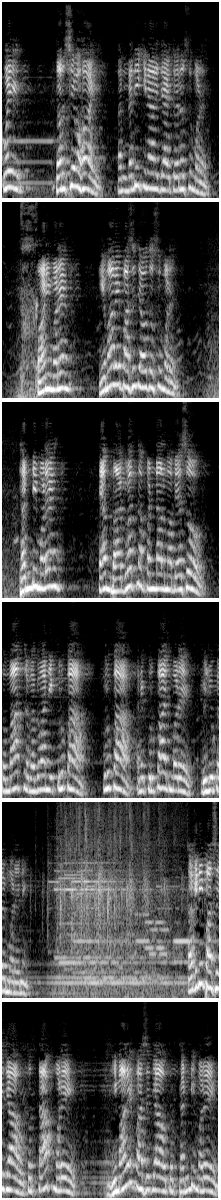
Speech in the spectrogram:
કોઈ તરસ્યો હોય અને નદી કિનારે જાય તો એને શું મળે? પાણી મળે? હિમાલય પાસે જાઓ તો શું મળે? ઠંડી મળે? એમ ભાગવતના પંડાલમાં બેસો તો માત્ર ભગવાનની કૃપા કૃપા અને કૃપા જ મળે. બીજું કંઈ મળે નહીં. અગ્નિ પાસે જાઓ તો તાપ મળે. હિમાલય પાસે જાઓ તો ઠંડી મળે.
